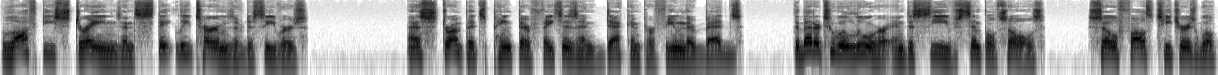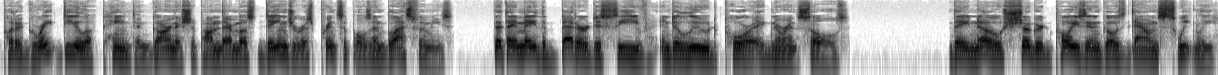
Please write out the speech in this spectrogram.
lofty strains, and stately terms of deceivers. As strumpets paint their faces and deck and perfume their beds, the better to allure and deceive simple souls, so false teachers will put a great deal of paint and garnish upon their most dangerous principles and blasphemies, that they may the better deceive and delude poor ignorant souls. They know sugared poison goes down sweetly.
